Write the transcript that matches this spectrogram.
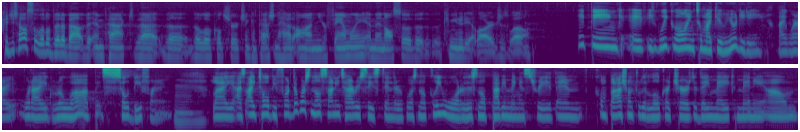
could you tell us a little bit about the impact that the, the local church and compassion had on your family and then also the, the community at large as well? I think if, if, we go into my community, like where I where I grew up, it's so different. Mm. Like as I told before, there was no sanitary system, there was no clean water, there's no pavement in the street, and compassion to the local church. They make many um,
